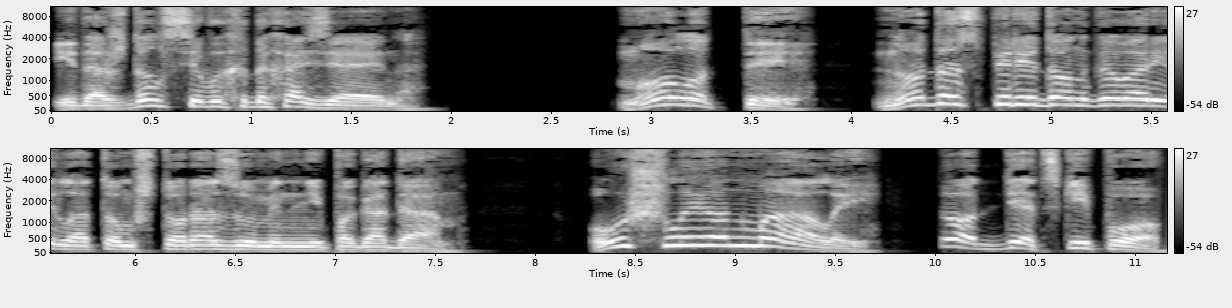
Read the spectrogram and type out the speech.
и дождался выхода хозяина. «Молод ты, но да Спиридон говорил о том, что разумен не по годам. Ушлый он малый, тот детский поп»,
